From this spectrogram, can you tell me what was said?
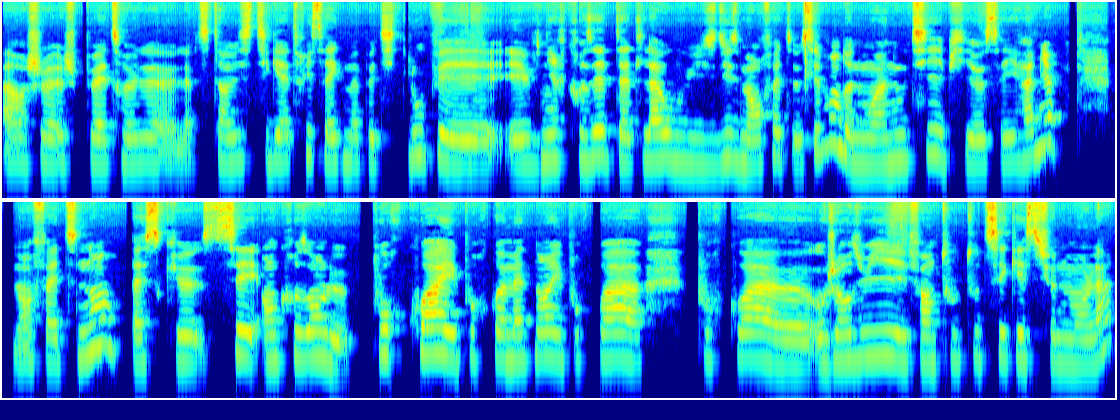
Alors, je, peux être la, petite investigatrice avec ma petite loupe et, venir creuser peut-être là où ils se disent, mais en fait, c'est bon, donne-moi un outil et puis ça ira mieux. Mais en fait, non, parce que c'est en creusant le pourquoi et pourquoi maintenant et pourquoi, pourquoi aujourd'hui, enfin, tous ces questionnements-là,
